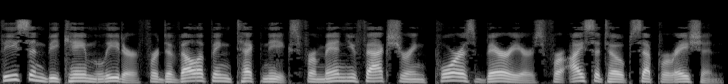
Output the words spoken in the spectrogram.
Thiessen became leader for developing techniques for manufacturing porous barriers for isotope separation.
